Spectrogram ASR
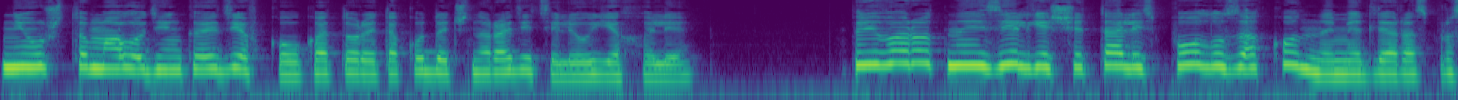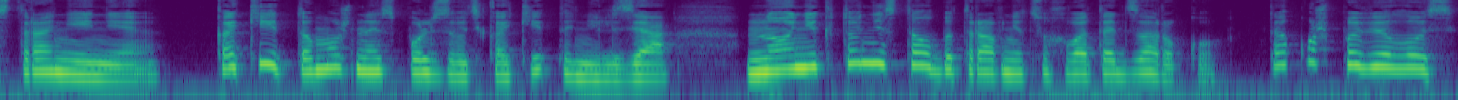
неужто молоденькая девка, у которой так удачно родители уехали? Приворотные зелья считались полузаконными для распространения. Какие-то можно использовать, какие-то нельзя. Но никто не стал бы травницу хватать за руку. Так уж повелось.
